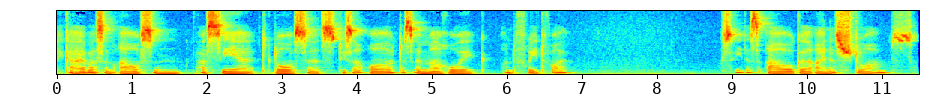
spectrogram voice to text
Egal was im Außen passiert, los ist, dieser Ort ist immer ruhig und friedvoll. Es ist wie das Auge eines Sturms.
